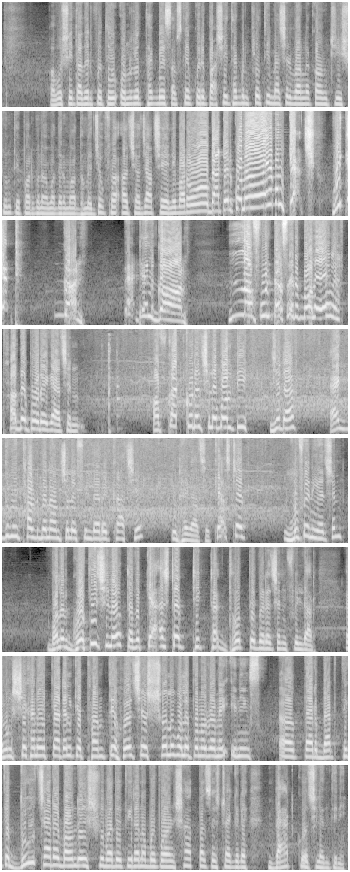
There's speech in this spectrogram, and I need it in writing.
অবশ্যই তাদের প্রতি অনুরোধ থাকবে। সাবস্ক্রাইব করে পাশেই থাকবেন। প্রতি ম্যাচের বাংলা কমেন্ট্রি শুনতে পারবেন আমাদের মাধ্যমে। জোফরা আচ্ছা যাচ্ছেন। এবারও ব্যাটের কোনা এবং catch wicket gone Bethell gone lawful টাসের বলে ফাঁদে পড়ে গেছেন। অফকাট করেছিল বলটি, যেটা একদমই থার্ড ম্যান অঞ্চলে ফিল্ডারের কাছে উঠে গেছে। ক্যাচটা লুফে নিয়েছেন। বলের গতি ছিল, তবে ক্যাচটা ঠিকঠাক ধরতে পেরেছেন ফিল্ডার এবং সেখানে প্যাটেলকে থামতে হয়েছে ষোলো বলে পনেরো রানের ইনিংস তার ব্যাট থেকে দু চারের বাউন্ডারির সুবাদে তিরানব্বই পয়েন্ট সাত পাঁচ স্ট্রাইকে ব্যাট করেছিলেন তিনি।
